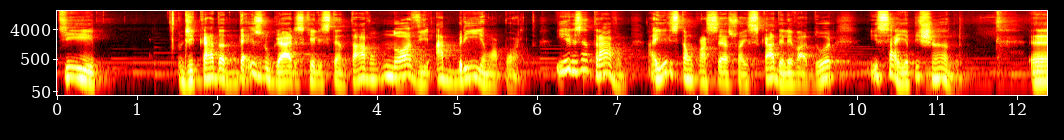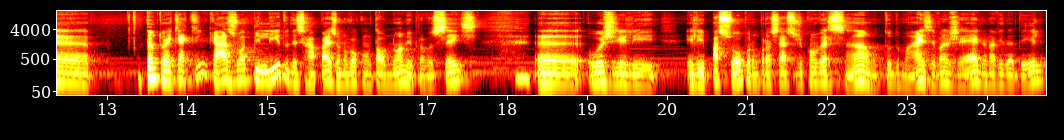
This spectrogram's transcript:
que de cada dez lugares que eles tentavam, nove abriam a porta e eles entravam. Aí eles estão com acesso à escada, elevador e saía pichando. É, tanto é que aqui em casa o apelido desse rapaz, eu não vou contar o nome para vocês, é, hoje ele, ele passou por um processo de conversão, tudo mais, evangelho na vida dele.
